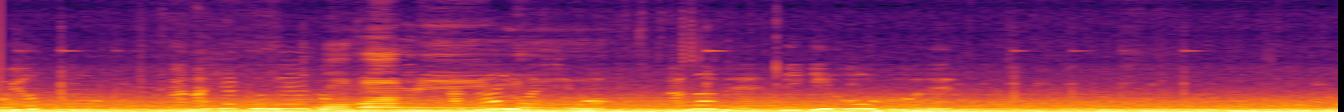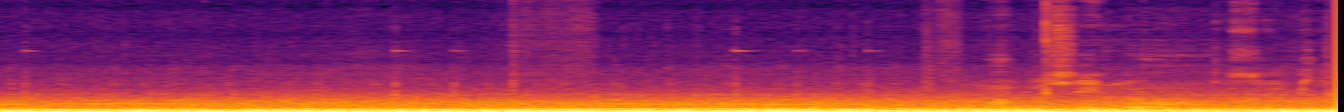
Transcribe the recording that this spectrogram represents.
およそ700南。高い橋を斜め右方向ですトルおばみ高い橋を斜め右方向です。眩しいなハイビーム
